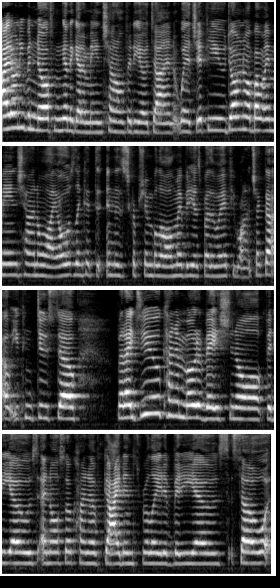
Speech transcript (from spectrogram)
I don't even know if I'm going to get a main channel video done, which if you don't know about my main channel, I always link it in the description below all my videos, by the way. If you want to check that out, you can do so. But I do kind of motivational videos and also kind of guidance related videos. So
